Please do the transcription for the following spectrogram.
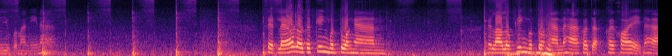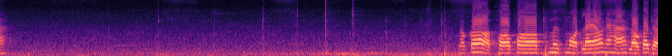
จะอยู่ประมาณนี้นะคะ เสร็จแล้วเราจะกิ้งบนตัวงาน เวลาเรากิ้งบนตัวงานนะคะ ก็จะค่อยๆนะคะแล้วก็พอพอหมึกหมดแล้วนะคะ เราก็จะ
